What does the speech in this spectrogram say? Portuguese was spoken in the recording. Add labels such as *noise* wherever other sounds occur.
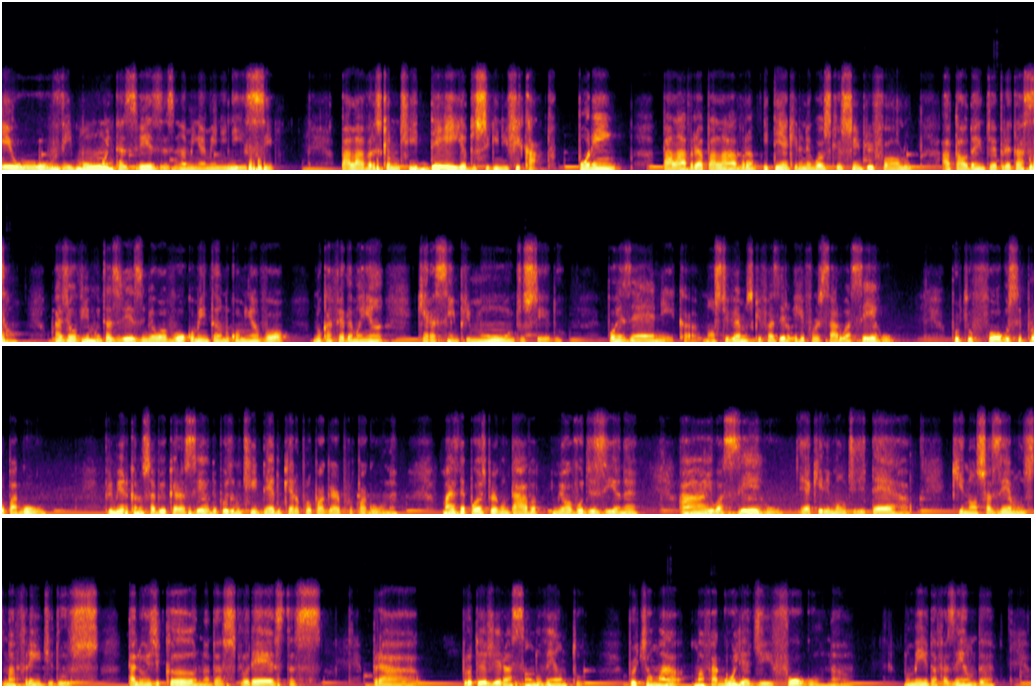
eu ouvi muitas vezes na minha meninice palavras que eu não tinha ideia do significado. Porém, palavra é a palavra e tem aquele negócio que eu sempre falo, a tal da interpretação. Mas eu ouvi muitas vezes meu avô comentando com minha avó no café da manhã, que era sempre muito cedo. Pois é, Nica, nós tivemos que fazer reforçar o acerro, porque o fogo se propagou. Primeiro que eu não sabia o que era ser, depois eu não tinha ideia do que era propagar, propagou, né? Mas depois perguntava e meu avô dizia, né? Ah, o acerro é aquele monte de terra que nós fazemos na frente dos talhões de cana, das florestas, para proteger a ação do vento. Porque uma, uma fagulha de fogo na, no meio da fazenda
